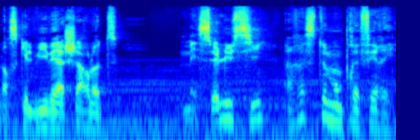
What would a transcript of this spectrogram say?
lorsqu'ils vivaient à Charlotte, mais celui-ci reste mon préféré.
